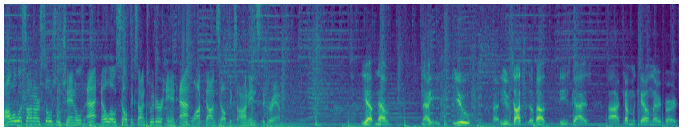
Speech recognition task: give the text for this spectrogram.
Follow us on our social channels at LO Celtics on Twitter and at Locked On Celtics on Instagram. Yep. Now, now you uh, you've talked about these guys, uh, Kevin McHale and Larry Bird.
